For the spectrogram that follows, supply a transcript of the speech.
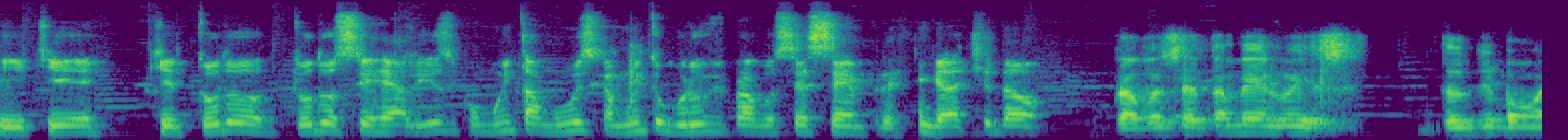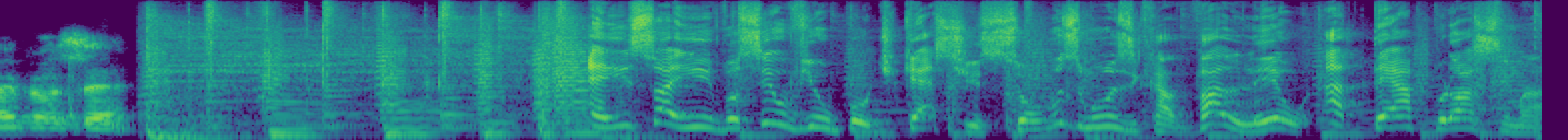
e que, que tudo, tudo se realize com muita música, muito groove para você sempre. Gratidão. Para você também, Luiz. Tudo de bom aí para você. É isso aí, você ouviu o podcast Somos Música. Valeu, até a próxima.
